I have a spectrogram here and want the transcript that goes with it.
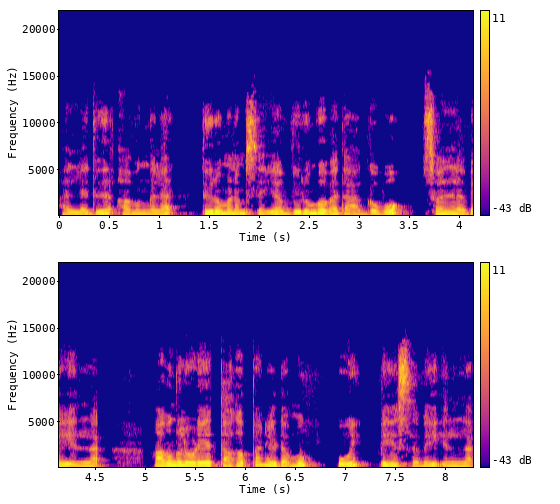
அல்லது அவங்கள திருமணம் செய்ய விரும்புவதாகவோ சொல்லவே இல்லை. அவங்களுடைய தகப்பனிடமும் போய் பேசவே இல்லை.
